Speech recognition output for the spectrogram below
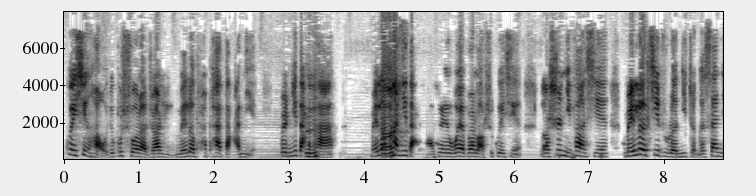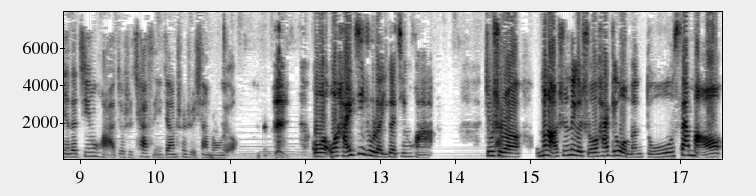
贵姓哈，我就不说了，主要梅乐怕怕打你，不是你打他，梅乐怕你打他，所以我也不知道老师贵姓。老师你放心，梅乐记住了你整个三年的精华，就是“恰似一江春水向东流”。我我还记住了一个精华，就是我们老师那个时候还给我们读三毛，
